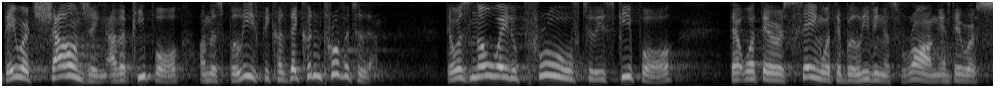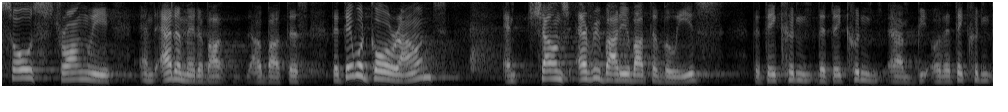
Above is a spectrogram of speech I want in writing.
They were challenging other people on this belief because they couldn't prove it to them. There was no way to prove to these people that what they were saying, what they're believing is wrong, and they were so strongly and adamant about, about this that they would go around and challenge everybody about their beliefs that they couldn't, that they couldn't uh, be, or that they couldn't,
